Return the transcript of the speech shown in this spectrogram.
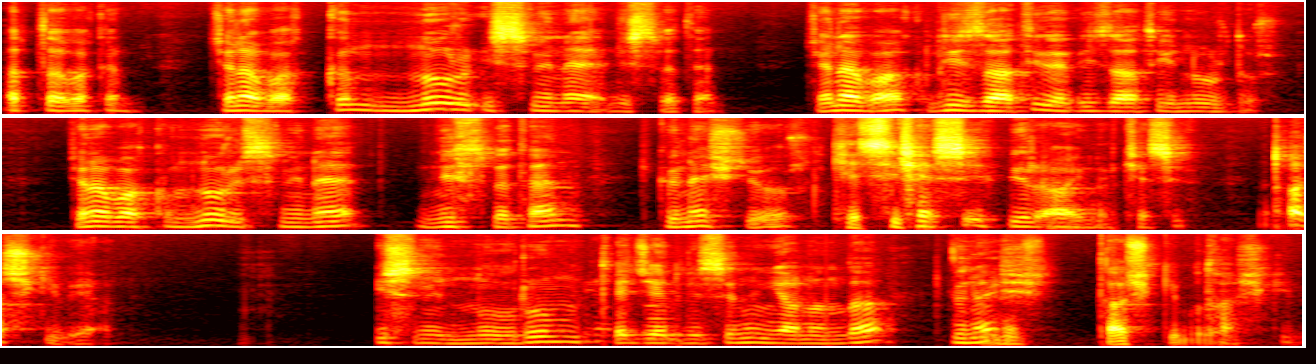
Hatta bakın Cenab-ı Hakk'ın nur ismine nispeten. Cenab-ı Hak bizzati ve bizzati nurdur. Cenab-ı Hakk'ın nur ismine nispeten güneş diyor. Kesik. Kesif bir ayna, kesif. Taş gibi yani. İsmin nurun tecellisinin yanında güneş Güneş taş gibi. taş gibi.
